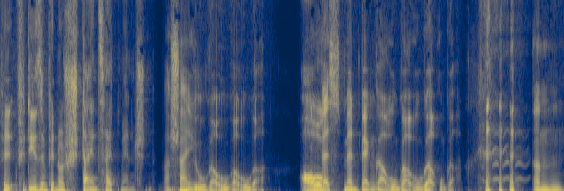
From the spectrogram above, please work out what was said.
Für, für die sind wir nur Steinzeitmenschen. Wahrscheinlich Uga, Uga, Uga. Oh. Investmentbanker, Uga, Uga, Uga. ähm,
